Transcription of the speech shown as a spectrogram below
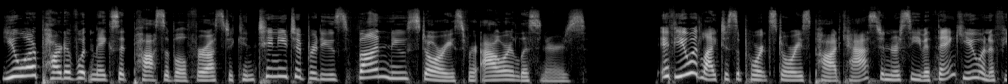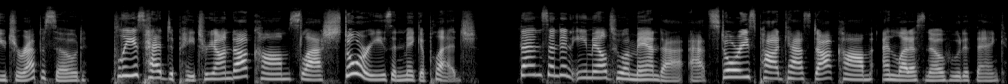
You are part of what makes it possible for us to continue to produce fun new stories for our listeners. If you would like to support Stories Podcast and receive a thank you in a future episode, please head to patreon.com slash stories and make a pledge. Then send an email to Amanda at storiespodcast.com and let us know who to thank.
